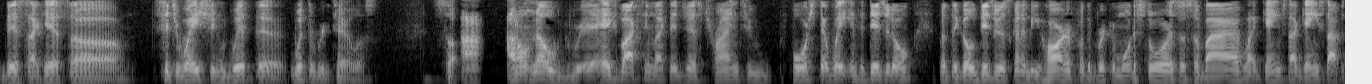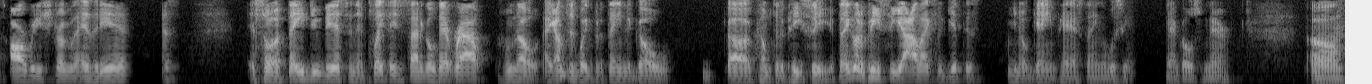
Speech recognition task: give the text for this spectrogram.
this, I guess, uh, situation with the, with the retailers. So I, I don't know. Xbox seems like they're just trying to force their way into digital, but to go digital is going to be harder for the brick and mortar stores to survive. Like GameStop, GameStop is already struggling as it is. So if they do this and then PlayStation decide to go that route, who knows? Hey, I'm just waiting for the thing to go, uh, come to the PC. If they go to PC, I'll actually get this, you know, Game Pass thing and we'll see how it goes from there. Um,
